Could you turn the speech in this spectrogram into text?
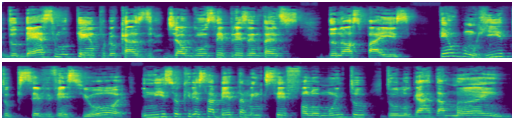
do décimo tempo, no caso de alguns representantes do nosso país. Tem algum rito que você vivenciou? E nisso eu queria saber também que você falou muito do lugar da mãe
